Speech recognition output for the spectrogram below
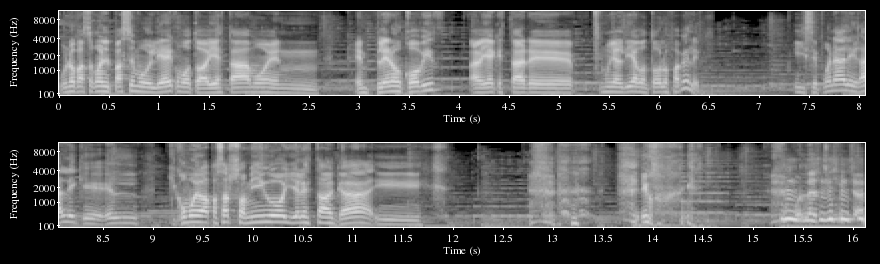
Uno pasó con el pase de movilidad y como todavía estábamos en, en pleno COVID, había que estar eh, muy al día con todos los papeles. Y se pone a alegarle que él, que cómo iba a pasar su amigo y él estaba acá y... y como- Por la chucha.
